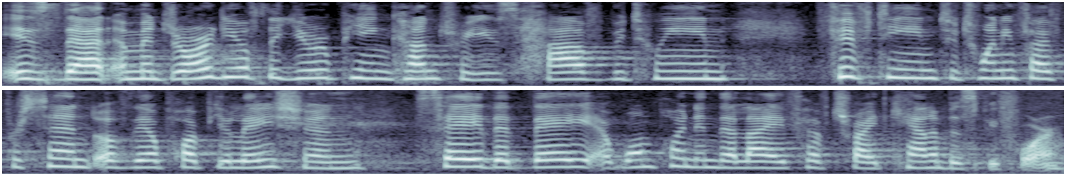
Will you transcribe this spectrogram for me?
is that a majority of the European countries have between 15 to 25 percent of their population say that they, at one point in their life, have tried cannabis before.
